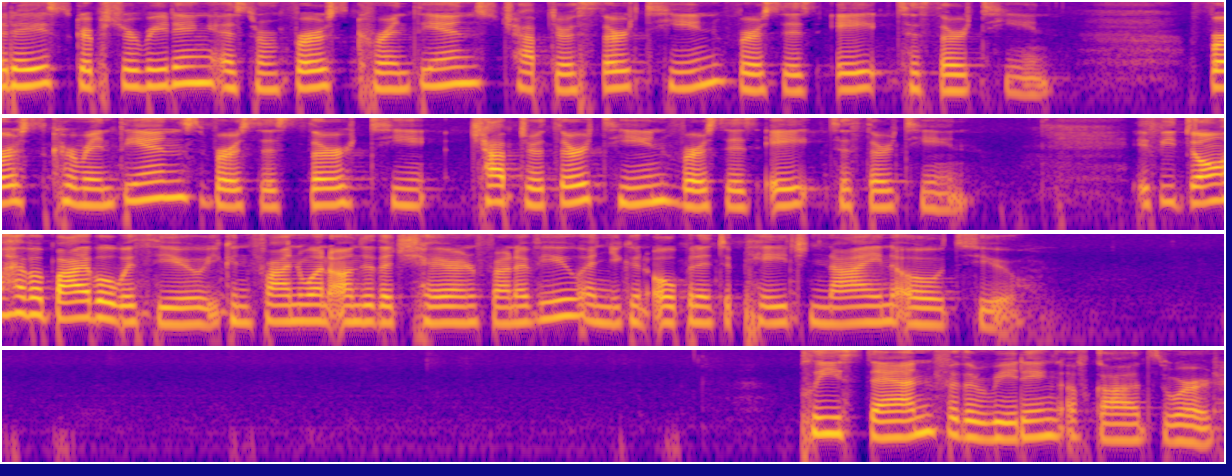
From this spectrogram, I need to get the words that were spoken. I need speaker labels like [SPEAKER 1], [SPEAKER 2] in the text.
[SPEAKER 1] Today's scripture reading is from 1 Corinthians chapter 13 verses 8 to 13. 1 Corinthians verses 13 chapter 13 verses 8 to 13. If you don't have a Bible with you, you can find one under the chair in front of you and you can open it to page 902. Please stand for the reading of God's word.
